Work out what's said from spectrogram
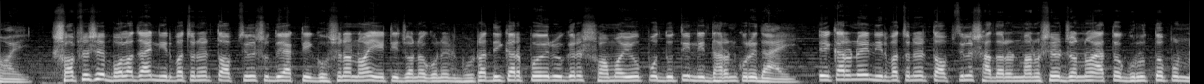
নয়। সবশেষে বলা যায় নির্বাচনের তফসিল শুধু একটি ঘোষণা নয়, এটি জনগণের ভোটাধিকার, প্রয়োগের সময় ও পদ্ধতি নির্ধারণ করে দেয়। এ কারণে নির্বাচনের তফসিল সাধারণ মানুষের জন্য এত গুরুত্বপূর্ণ।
